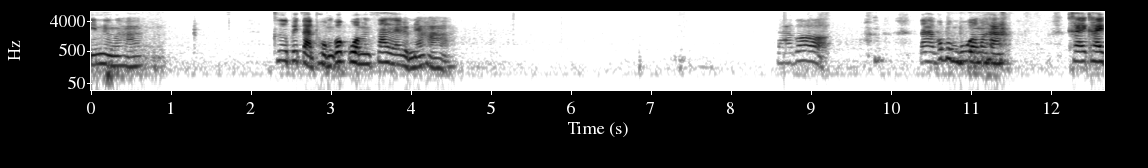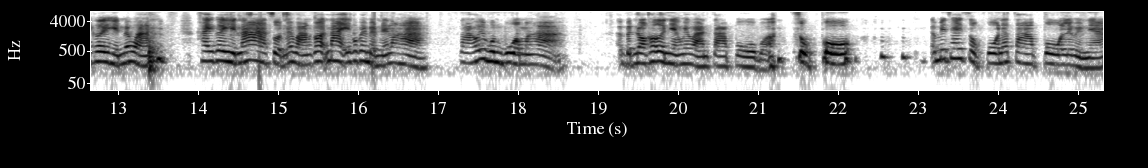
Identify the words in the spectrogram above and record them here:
นิดนึงนะคะ คือไปตัดผมก็กลัวมันสั้นอะไรแบบเนี้ยค่ะาก็ ตาก็บวมบวมอะค่ะ ใครใครเคยเห็นแม่หวาน ใครเคยเห็นหน้าสดแม่หวานก็หน้าเอ๊ก็เป็นแบบนี้แหละค่ะ ตาเขาจะบวมบวมอะค่ะอะเป็นน้องเขาเอิญยังแม่หวานตาโปบ่ศพโป้ไม่ใช่ศพโปนะตาโปอะไรแบบเนี้ย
